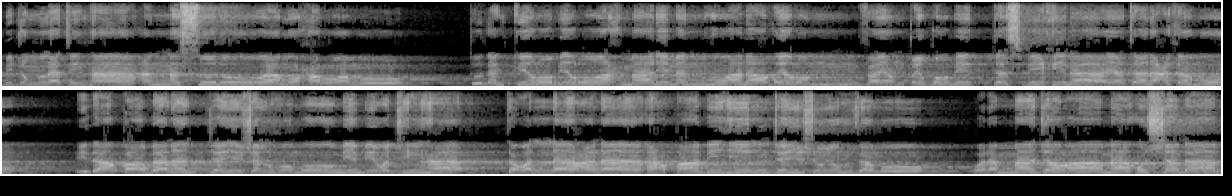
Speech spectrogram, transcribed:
بجملتها أن السلو محرم. تذكر بالرحمن من هو ناظر فينطق بالتسبيح لا يتنعثم. إذا قابلت جيش الهموم بوجهها تولى على أعقابه الجيش يهزم. ولما جرى ماء الشباب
